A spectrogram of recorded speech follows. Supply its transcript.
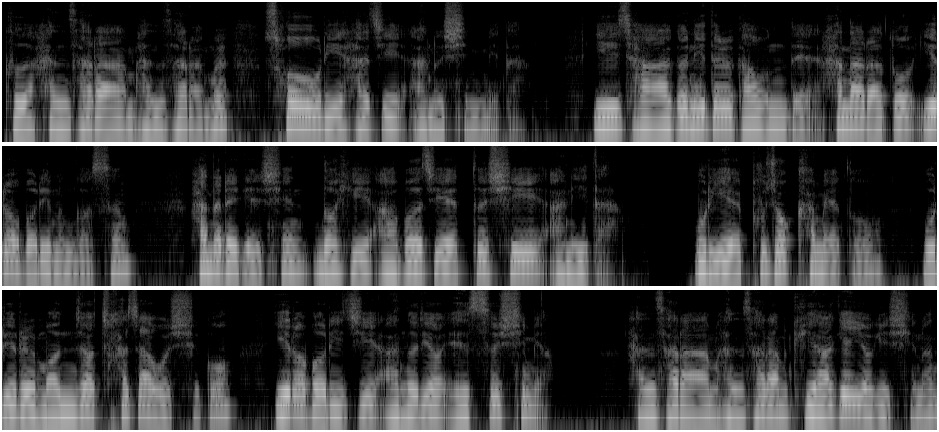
그 한 사람 한 사람을 소홀히 하지 않으십니다. 이 작은 이들 가운데 하나라도 잃어버리는 것은 하늘에 계신 너희 아버지의 뜻이 아니다. 우리의 부족함에도 우리를 먼저 찾아오시고 잃어버리지 않으려 애쓰시며 한 사람 한 사람 귀하게 여기시는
